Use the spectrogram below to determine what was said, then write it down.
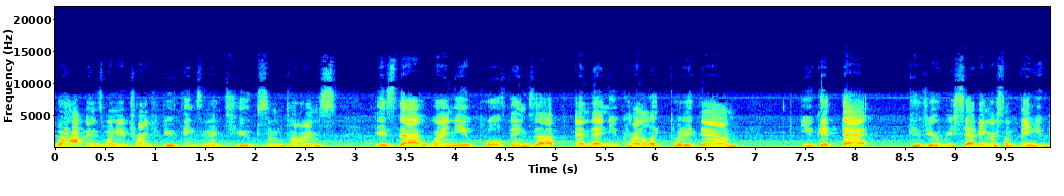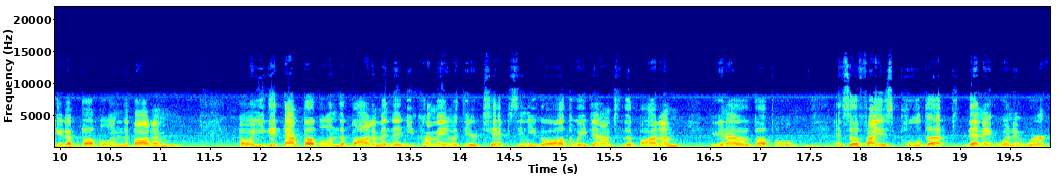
What happens when you're trying to do things in a tube sometimes is that when you pull things up and then you kind of like put it down you get that because you're resetting or something you get a bubble in the bottom. And when you get that bubble in the bottom and then you come in with your tips and you go all the way down to the bottom you're gonna have a bubble. And so if I just pulled up then it wouldn't work.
